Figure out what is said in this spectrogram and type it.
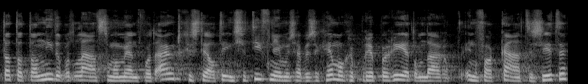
dat dat dan niet op het laatste moment wordt uitgesteld. De initiatiefnemers hebben zich helemaal geprepareerd om daar in vakkaat te zitten.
